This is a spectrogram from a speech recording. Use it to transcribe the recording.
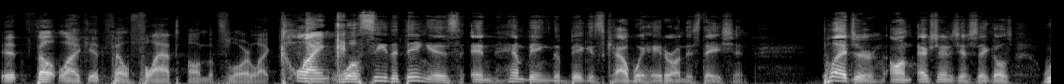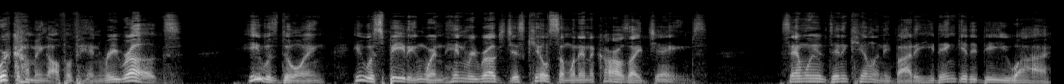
it felt like it fell flat on the floor, like clank. Well, see, the thing is, and him being the biggest cowboy hater on this station, Pledger on Extra Innings yesterday goes, "We're coming off of Henry Ruggs. He was doing, he was speeding when Henry Ruggs just killed someone in the car." I was like, James, Sam Williams didn't kill anybody. He didn't get a DUI.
